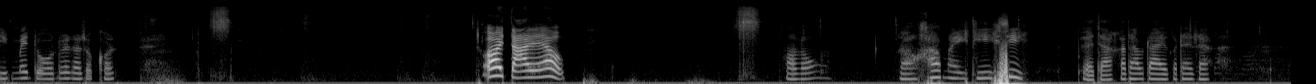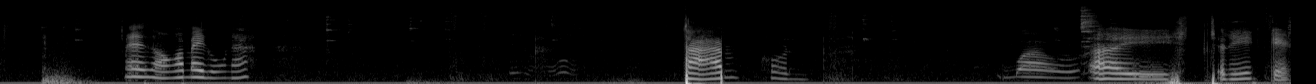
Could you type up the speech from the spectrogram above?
ยิงไม่โดนด้วยนะทุกคนโอ้ยตายแล้วเอาลองลองเข้ามาอีกทีสิเผื่อจะกระทำได้ก็ได้นะไม่ลองก็ไม่รู้นะสามคนว้าวไออันนี้เก่ง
